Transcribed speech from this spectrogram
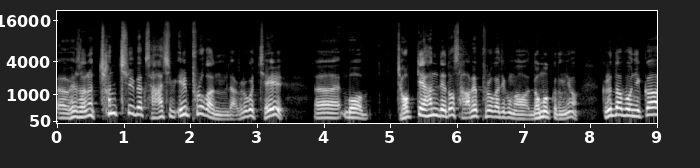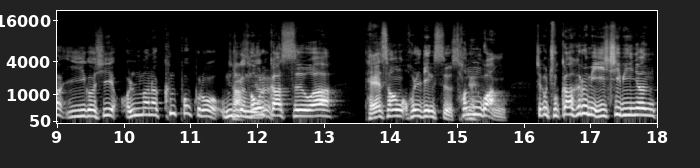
어, 회사는 1,741%가 됩니다. 그리고 제일 어, 뭐 적게 한 데도 400%가 지금 어, 넘었거든요. 그러다 보니까 이것이 얼마나 큰 폭으로 자, 움직였냐를 서울가스와 대성홀딩스, 선광 지금 주가 흐름이 22년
